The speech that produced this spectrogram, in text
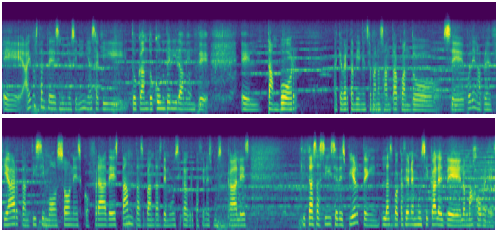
eh, hay bastantes niños y niñas aquí tocando contenidamente el tambor hay que ver también en Semana Santa cuando se pueden apreciar tantísimos sones, cofrades, tantas bandas de música, agrupaciones musicales. Quizás así se despierten las vocaciones musicales de los más jóvenes.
